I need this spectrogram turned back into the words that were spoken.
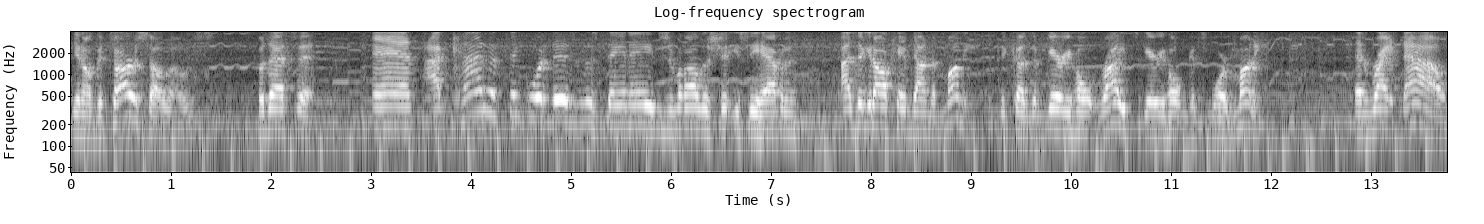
you know guitar solos but that's it and I kind of think what it is in this day and age of all the shit you see happening, I think it all came down to money. Because if Gary Holt writes, Gary Holt gets more money. And right now,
